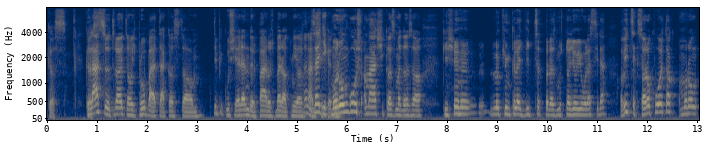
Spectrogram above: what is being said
kösz. Kösz. látszott rajta, hogy próbálták azt a tipikus ilyen rendőrpáros berakni. A, nem az egyik morongós, a másik az meg az a kis lökjünk el egy viccet, mert ez most nagyon jó lesz ide. A viccek szarok voltak, a morong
